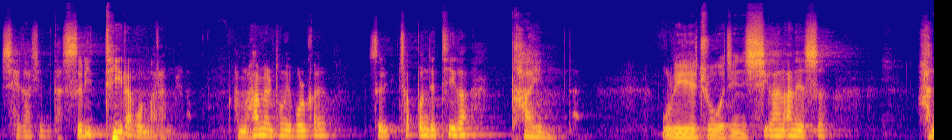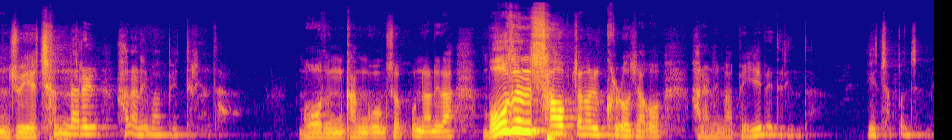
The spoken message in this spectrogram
세 가지입니다. 3T라고 말합니다. 한번 화면을 통해 볼까요? 첫 번째 T가 타임입니다. 우리의 주어진 시간 안에서 한 주의 첫날을 하나님 앞에 드린다. 모든 관공서뿐 아니라 모든 사업장을 클로즈하고 하나님 앞에 예배드린다. 이게 첫 번째입니다.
